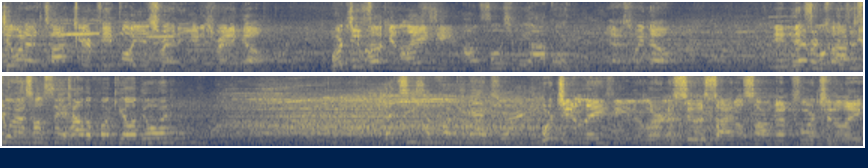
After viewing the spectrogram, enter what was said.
talk to your people? You're just ready. You're just ready to go. Weren't you fucking lazy. I'm socially awkward. Yes, we know. You never Is, talk is to this where I'm supposed to say, how the fuck y'all doing? Let's see some fucking action. We're too lazy to learn a suicidal song, unfortunately.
